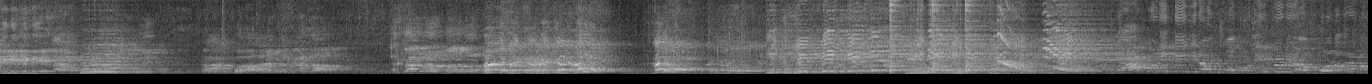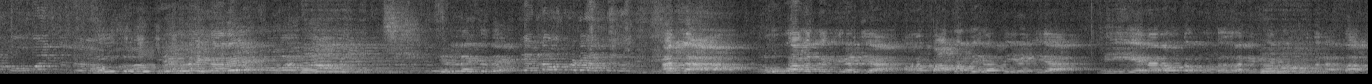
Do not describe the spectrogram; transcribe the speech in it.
ಗಿಲಿಬಿಲಿ ಇಲ್ಲ. ಎಲ್ಲ ಆಗ್ತದೆ. ಅಲ್ಲ ನೋವು ಅಂತ ಹೇಳ್ತೀಯ? ಅವನ ಪಾಪ ಬೇರೆ ಅಂತ ಹೇಳ್ತೀಯ? ನೀ ಏನಾರ ಅಂತ ಕೊಂಡೋದ್ರ ನಿನ್ಗೆ ಕೊಡ್ಬೋದನ ಪಾಪ.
